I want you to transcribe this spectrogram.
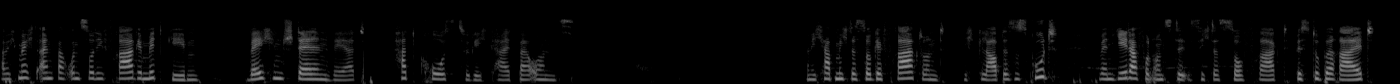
Aber ich möchte einfach uns so die Frage mitgeben, welchen Stellenwert hat Großzügigkeit bei uns? Und ich habe mich das so gefragt und ich glaube, das ist gut, wenn jeder von uns sich das so fragt. Bist du bereit,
